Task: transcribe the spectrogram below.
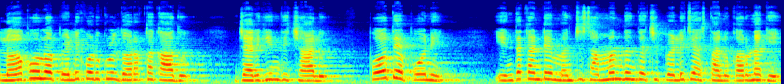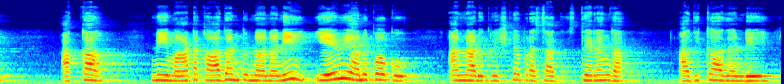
లోకంలో పెళ్ళి కొడుకులు దొరక్క కాదు. జరిగింది చాలు. పోతే పోని. ఇంతకంటే మంచి సంబంధం తెచ్చి పెళ్ళి చేస్తాను కరుణకి. అక్క నీ మాట కాదంటున్నానని ఏమీ అనుకోకు అన్నాడు కృష్ణప్రసాద్ స్థిరంగా. అది కాదండి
